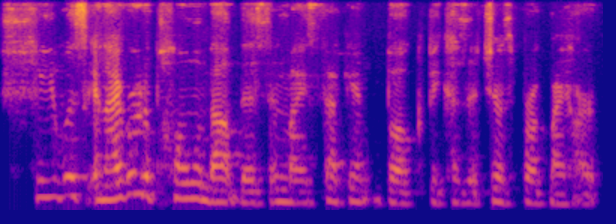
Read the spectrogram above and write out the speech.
she was, and I wrote a poem about this in my second book because it just broke my heart,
